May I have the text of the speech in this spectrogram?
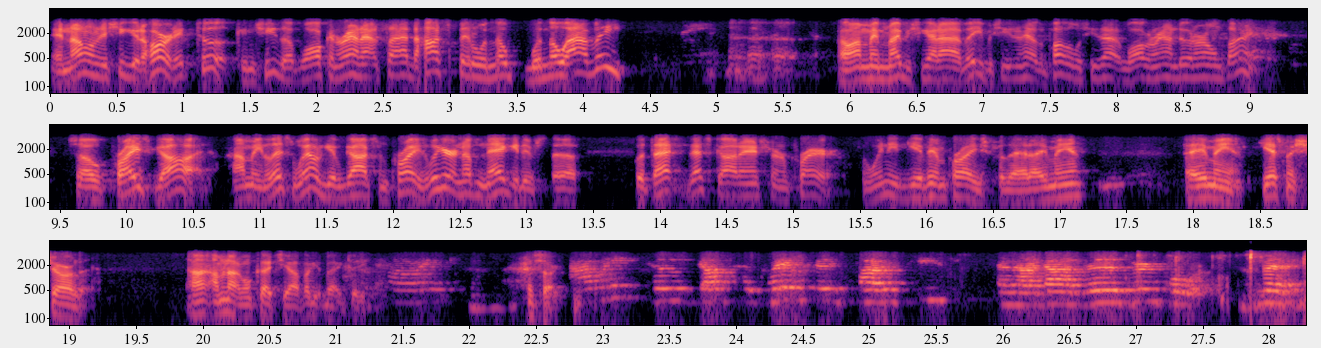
and not only did she get a heart, it took, and she's up walking around outside the hospital with no with no IV. Oh, I mean, maybe she got IV, but she didn't have the pole. She's out walking around doing her own thing. So praise God. I mean, listen, we ought to give God some praise. We hear enough negative stuff, but that that's God answering a prayer, and we need to give Him praise for that. Amen. Amen. Yes, Miss Charlotte. I, I'm not gonna cut you off. I'll get back to you. That's all right. I went to Dr. Clifton's party and I got a good report. But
